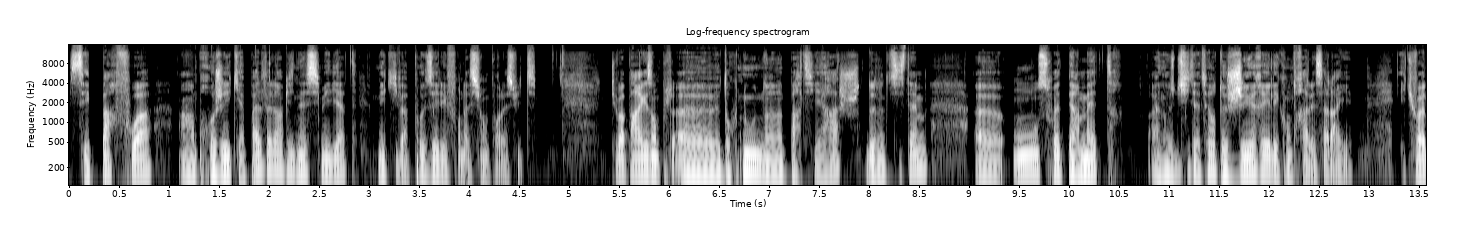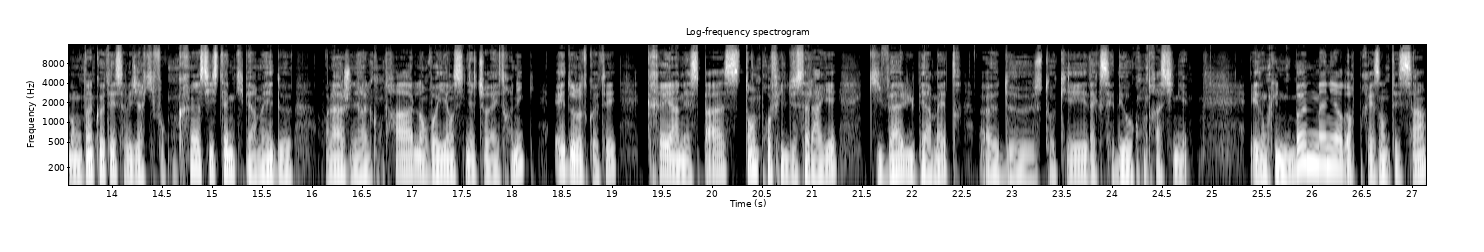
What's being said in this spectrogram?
c'est parfois un projet qui n'a pas de valeur business immédiate, mais qui va poser les fondations pour la suite. Tu vois, par exemple, euh, nous, dans notre partie RH de notre système, on souhaite permettre à nos utilisateurs de gérer les contrats des salariés. Et tu vois, donc d'un côté, ça veut dire qu'il faut qu'on crée un système qui permet de voilà, générer le contrat, l'envoyer en signature électronique, et de l'autre côté, créer un espace dans le profil du salarié qui va lui permettre euh, de stocker, d'accéder au contrat signé. Et donc une bonne manière de représenter ça,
